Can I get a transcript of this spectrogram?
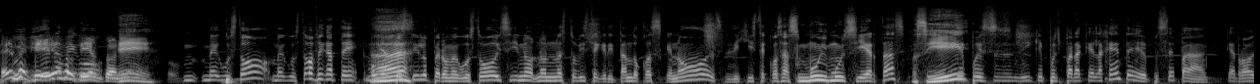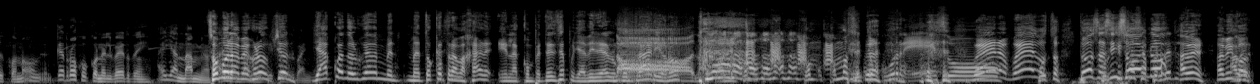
Eso Muy sí, bien, eso sí, amigo. Antonio. Eh, Me gustó, me gustó, fíjate, muy Ah. a tu estilo, pero me gustó hoy sí, no, no, no estuviste gritando cosas que no, este, dijiste cosas muy, muy ciertas. ¿Así? Y que, pues, y que pues para que la gente pues, sepa qué rojo, ¿no? Qué rojo con el verde. Ahí andamos. Somos ahí la mejor opción. Ya cuando me, me toque trabajar en la competencia, pues ya diré lo No, contrario, ¿no? no, no, ¿Cómo, cómo se te ocurre eso? Bueno, pues, ¿Por- to- todos así son, ¿no? A ver, amigo, A ver,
